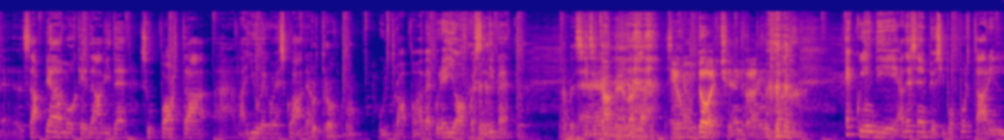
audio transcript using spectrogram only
eh, sappiamo che Davide supporta eh, la Juve come squadra Purtroppo. purtroppo vabbè pure io ho questo difetto Vabbè, si, si Eh, cambia vita. si È un cambia. dolce È- di è fatto. un dolce. e quindi ad esempio si può portare il,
